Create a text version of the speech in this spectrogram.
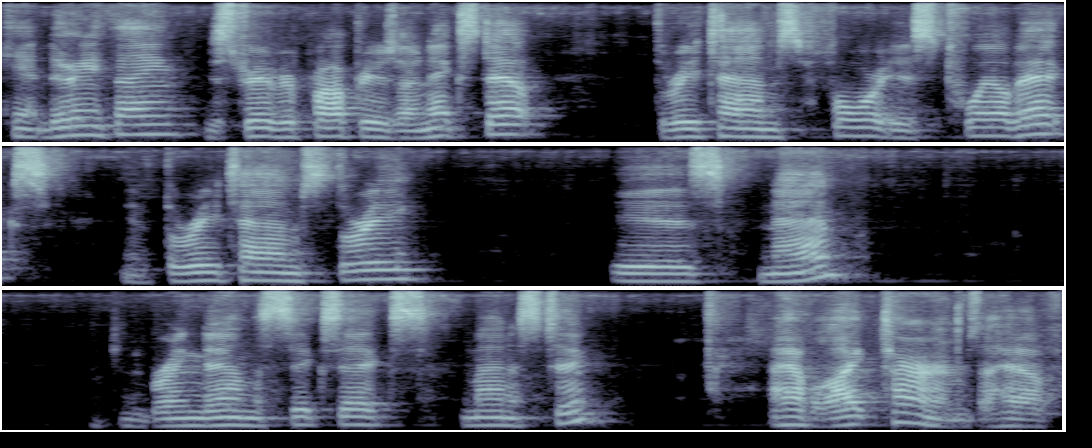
can't do anything. Distributive property is our next step. Three times four is 12x and three times three is nine. You can bring down the 6x minus two. I have like terms. I have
